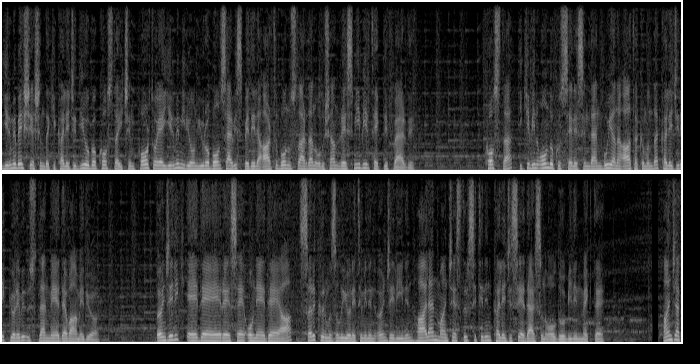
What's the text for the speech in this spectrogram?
25 yaşındaki kaleci Diogo Costa için Porto'ya 20 milyon euro bonservis bedeli artı bonuslardan oluşan resmi bir teklif verdi. Costa, 2019 senesinden bu yana A takımında kalecilik görevi üstlenmeye devam ediyor. Öncelik E EDERSONDA, sarı kırmızılı yönetiminin önceliğinin halen Manchester City'nin kalecisi Ederson olduğu bilinmekte. Ancak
